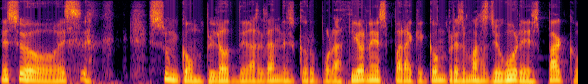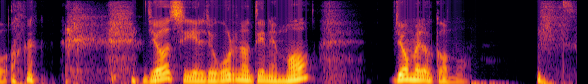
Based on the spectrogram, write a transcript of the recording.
Eso es, es un complot de las grandes corporaciones para que compres más yogures, Paco. Yo, si el yogur no tiene mo, yo me lo como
